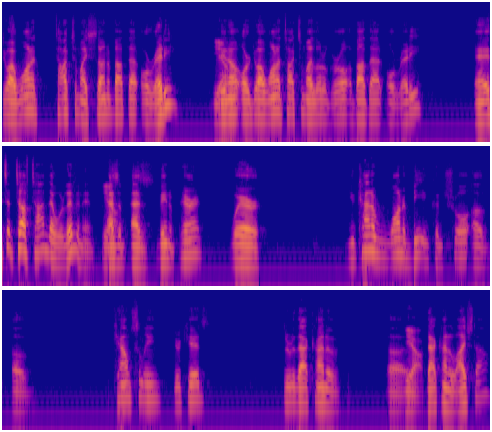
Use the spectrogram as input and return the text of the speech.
do I want to talk to my son about that already? Yeah. You know, or do I want to talk to my little girl about that already? And it's a tough time that we're living in Yeah. as a, as being a parent, where you kind of want to be in control of of counseling your kids through that kind of uh, Yeah. that kind of lifestyle.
